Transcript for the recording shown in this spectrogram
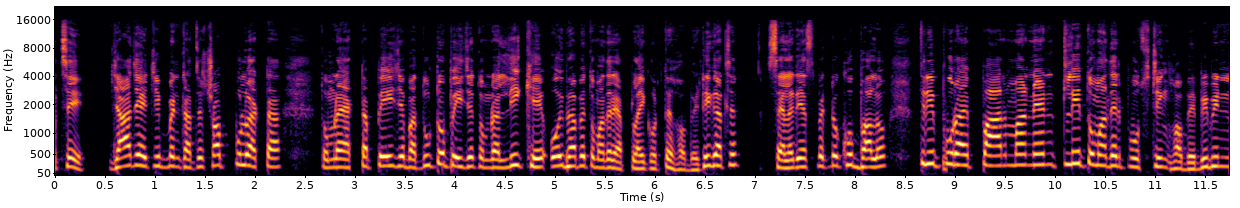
আছে, যা যা অ্যাচিভমেন্ট আছে, সবগুলো একটা তোমরা একটা পেজে বা দুটো পেজে তোমরা লিখে ওইভাবে তোমাদের অ্যাপ্লাই করতে হবে, ঠিক আছে? স্যালারি অ্যাসপেক্টও খুব ভালো। ত্রিপুরায় পারমানেন্টলি তোমাদের পোস্টিং হবে বিভিন্ন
